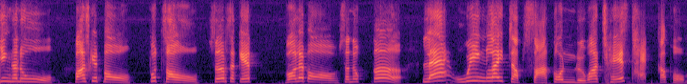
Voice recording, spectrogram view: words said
ยิงธนู บาสเกตบอล ฟุตซอล เซิร์ฟสเก็ต วอลเลย์บอล สนุกเกอร์ และวิ่งไล่จับสากลหรือว่า chase tag ครับผม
